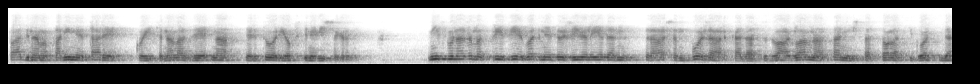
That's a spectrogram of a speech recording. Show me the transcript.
padinama planine Tare koji se nalaze na teritoriji opštine Višegrad. Mi smo, nažalost, prije dvije godine doživjeli jedan strašan požar kada su dva glavna staništa, Stolac i Gostilja,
